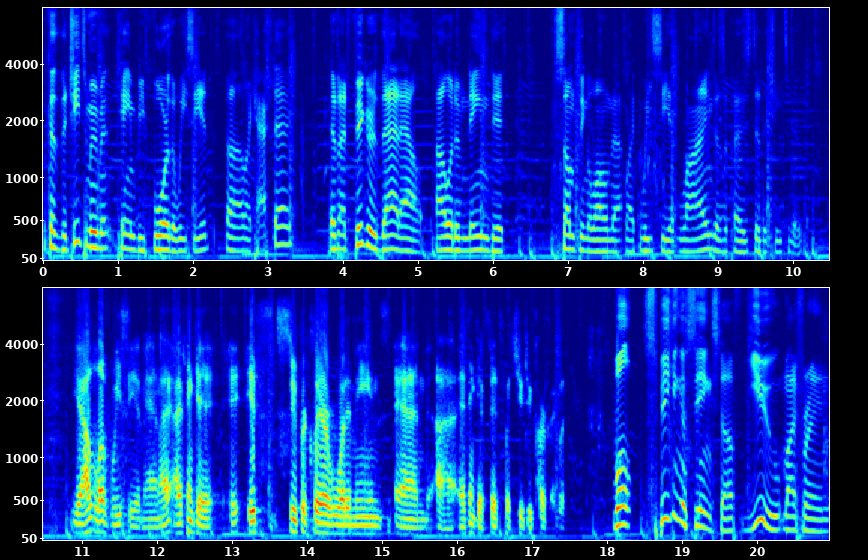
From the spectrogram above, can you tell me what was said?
because the cheats movement came before the we see it uh, like hashtag. If I'd figured that out, I would have named it something along that like we see it lines as opposed to the cheats move. Yeah, I love we see it, man. I, I think it, it it's super clear what it means, and uh, I think it fits what you do perfectly. Well, speaking of seeing stuff, you, my friend,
